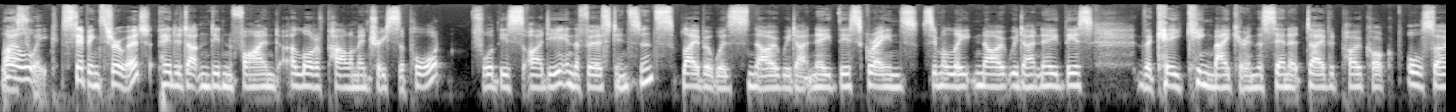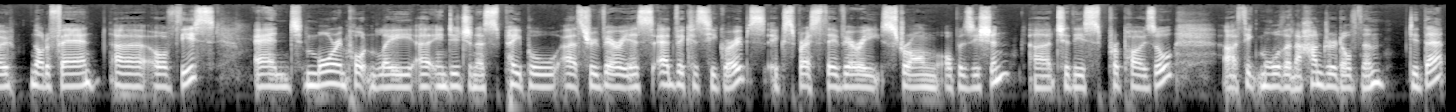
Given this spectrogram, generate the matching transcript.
last well, week? Stepping through it, Peter Dutton didn't find a lot of parliamentary support for this idea in the first instance. Labor was no, we don't need this. Greens, similarly, no, we don't need this. The key kingmaker in the Senate, David Pocock, also not a fan uh, of this and more importantly, uh, Indigenous people uh, through various advocacy groups expressed their very strong opposition uh, to this proposal. I think more than 100 of them did that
